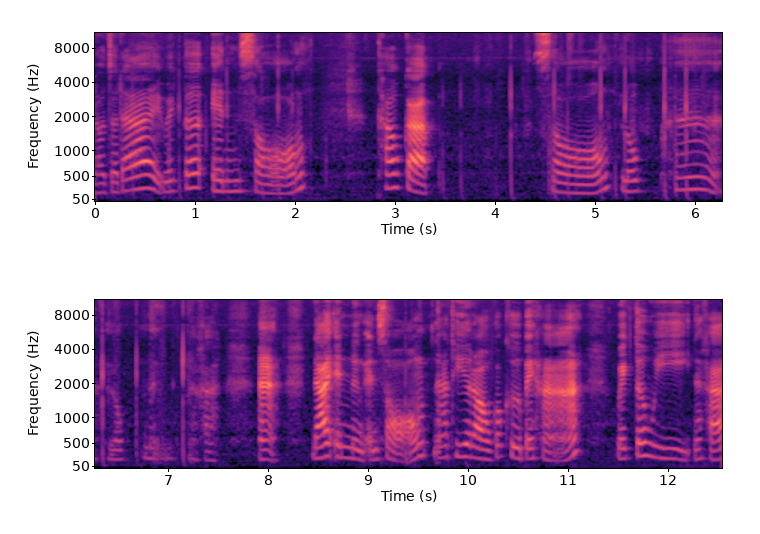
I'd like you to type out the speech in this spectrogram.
เราจะได้เวกเตอร์ n 2เท่ากับ 2ลบ5ลบ1นะคะอะได้ n 1 n 2หน้าที่เราก็คือไปหาเวกเตอร์ v นะคะ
